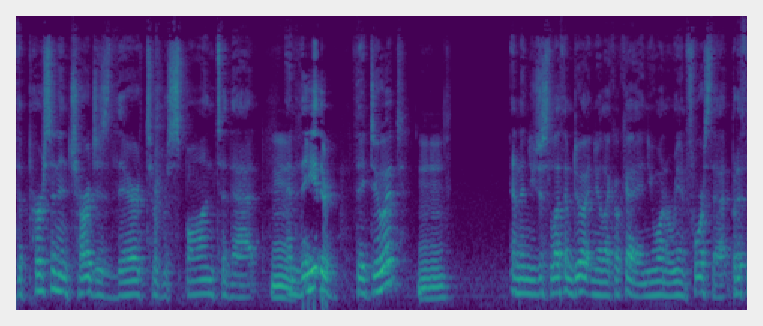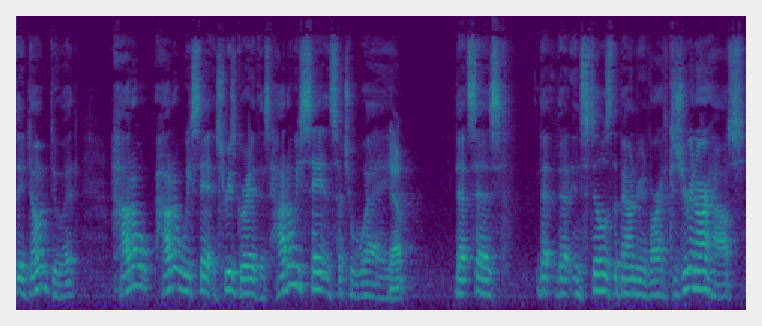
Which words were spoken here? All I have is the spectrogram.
the person in charge is there to respond to that, Mm. and they either they do it, hmm and then you just let them do it, and you're like, okay, and you want to reinforce that. But if they don't do it, how do how do we say it? And Cheri's great at this. How do we say it in such a way Yep. that says that that instills the boundary of our because you're in our house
